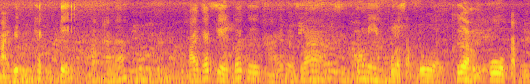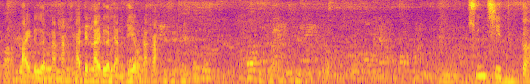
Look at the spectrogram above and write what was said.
ขายเป็นแพ็กเกจนะคะ ขายแพ็กเกจก็คือขายแบบว่าต้องมีโทรศัพท์ด้วย เครื่องคู่กับรายเดือนนะคะ ขายเป็นรายเดือนอย่างเดียวนะคะชุนชิตกะ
